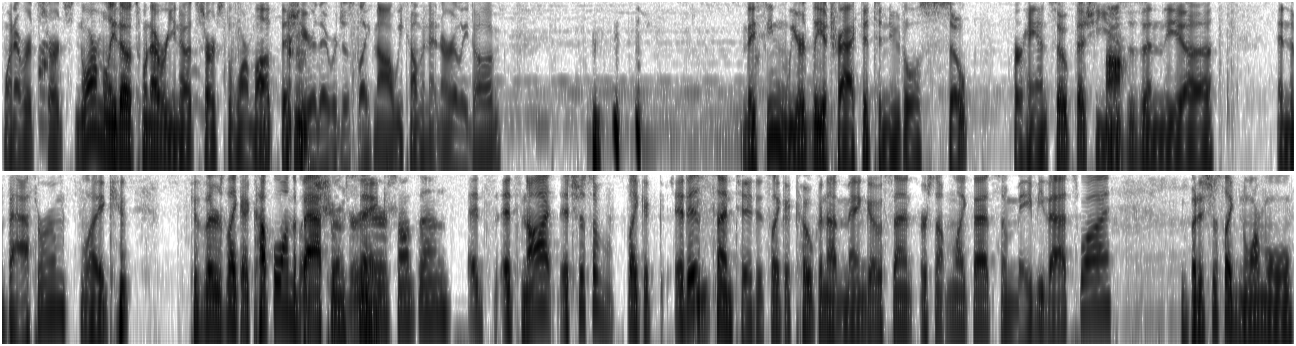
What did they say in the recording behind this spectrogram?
whenever it starts. Normally though, it's whenever you know it starts to warm up. This year they were just like, "Nah, we coming in early, dog." they seem weirdly attracted to Noodle's soap, her hand soap that she uses in the uh in the bathroom, like because there's like a couple on the Like bathroom sink. or something. It's it's not. It's just a like a. It is scented. It's like a coconut mango scent or something like that. So maybe that's why. But it's just like normal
